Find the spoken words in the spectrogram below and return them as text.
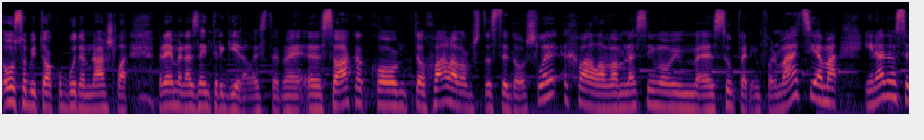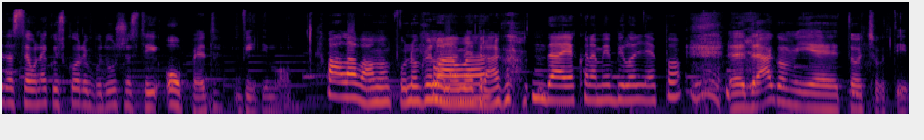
Osobito ako budem našla vremena, zaintrigirale ste me. E, svakako, to hvala vam što ste došle. Hvala vam na svim ovim e, super informacijama i nadam se da se u nekoj skoroj budućnosti budućnosti opet vidimo. Hvala vama puno, bilo nam je drago. Da, jako nam je bilo lijepo. E, drago mi je to čuti.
